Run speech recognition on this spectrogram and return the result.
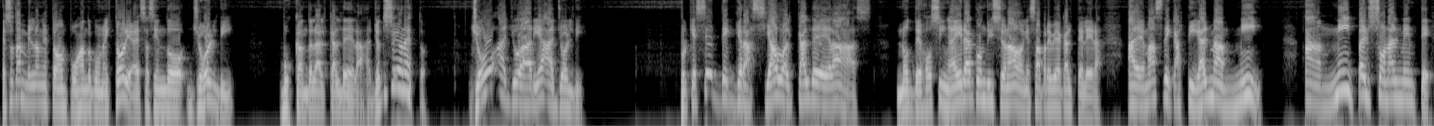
Eso también lo han estado empujando con una historia. Es haciendo Jordi buscando el alcalde de Lajas. Yo te soy honesto. Yo ayudaría a Jordi. Porque ese desgraciado alcalde de Lajas nos dejó sin aire acondicionado en esa previa cartelera. Además de castigarme a mí, a mí personalmente,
